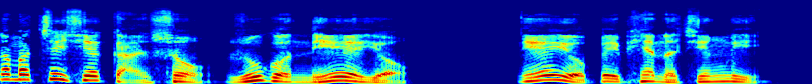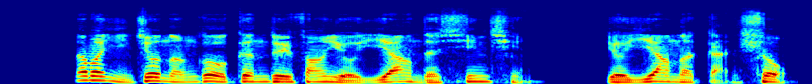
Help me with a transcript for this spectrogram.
那么这些感受，如果你也有，你也有被骗的经历，那么你就能够跟对方有一样的心情。有一样的感受，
